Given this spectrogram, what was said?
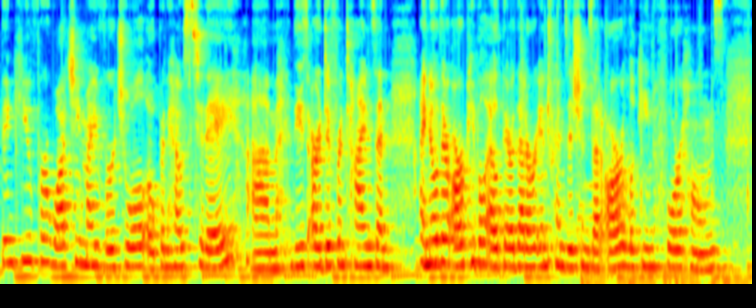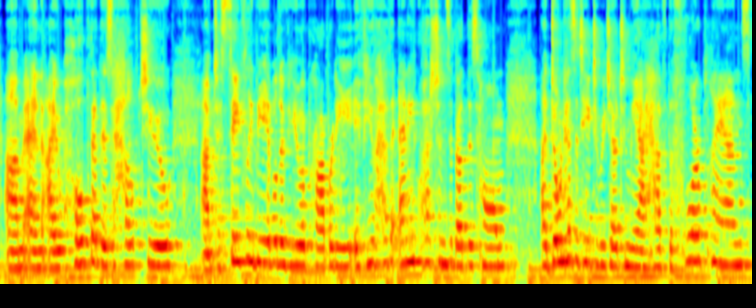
Thank you for watching my virtual open house today. Um, these are different times and I know there are people out there that are in transitions that are looking for homes. Um, and I hope that this helped you um, to safely be able to view a property. If you have any questions about this home, uh, don't hesitate to reach out to me. I have the floor plans,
